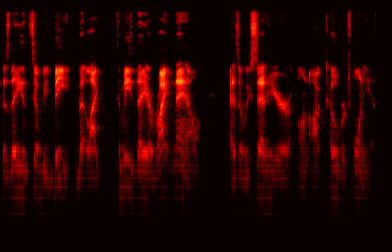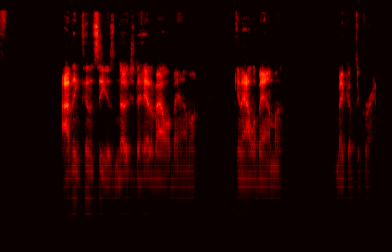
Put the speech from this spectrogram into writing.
because they can still be beat. But like to me, they are right now, as we said here on October 20th. I think Tennessee is nudged ahead of Alabama. Can Alabama make up the ground?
